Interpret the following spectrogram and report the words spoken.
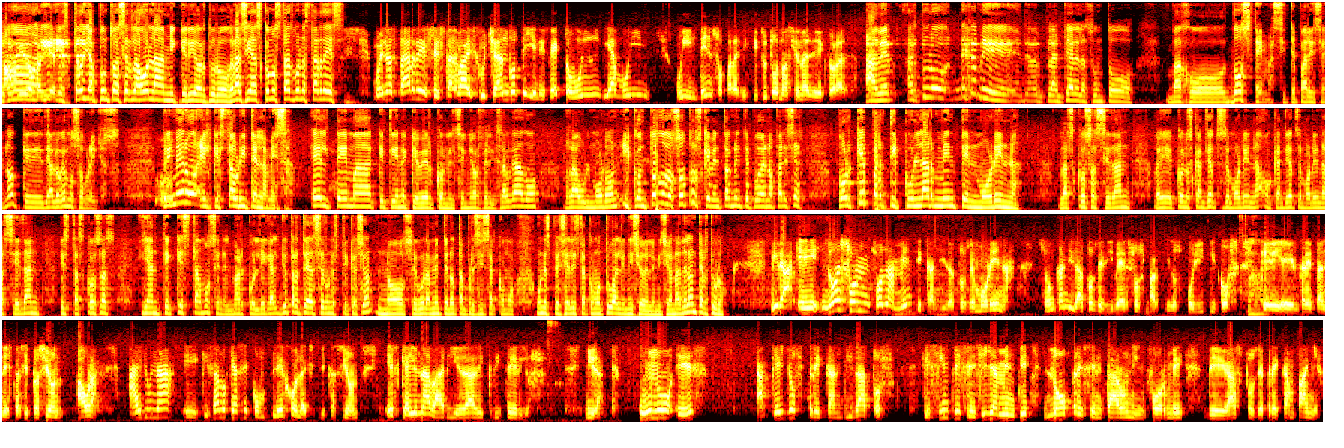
Estoy a punto de hacer la ola, mi querido Arturo. Gracias. ¿Cómo estás? Buenas tardes. Buenas tardes. Estaba escuchándote y en efecto, un día muy muy intenso para el Instituto Nacional Electoral. A ver, Arturo, déjame plantear el asunto bajo dos temas, si te parece, ¿no? Que dialoguemos sobre ellos. Primero, el que está ahorita en la mesa. El tema que tiene que ver con el señor Félix Salgado, Raúl Morón y con todos los otros que eventualmente pueden aparecer. ¿Por qué particularmente en Morena las cosas se dan, eh, con los candidatos de Morena o candidatos de Morena se dan estas cosas y ante qué estamos en el marco legal? Yo traté de hacer una explicación, no seguramente no tan precisa como un especialista como tú al inicio de la emisión. Adelante Arturo. Mira, eh, no son solamente candidatos de Morena son candidatos de diversos partidos políticos que enfrentan esta situación. Ahora, hay una, eh, quizá lo que hace complejo la explicación es que hay una variedad de criterios. Mira, uno es aquellos precandidatos que simple y sencillamente no presentaron informe de gastos de precampaña.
